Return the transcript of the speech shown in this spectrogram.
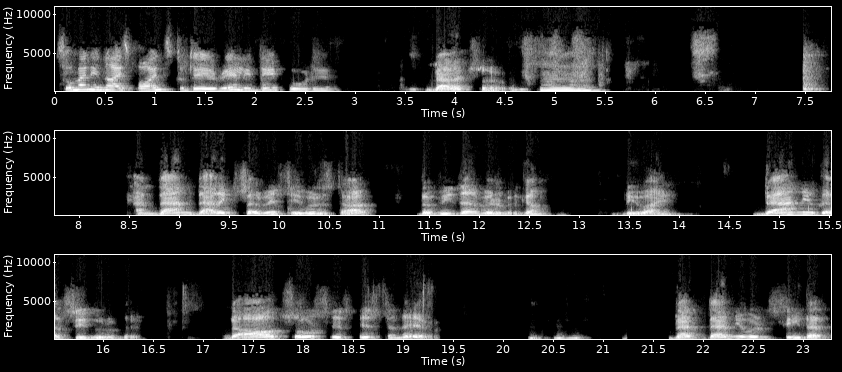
So many nice points today, really deep, Gurudev. Direct service. Mm. And then direct service, you will start, the vision will become divine. Then you can see Gurudev. The all source is Istadev. That then you will see that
